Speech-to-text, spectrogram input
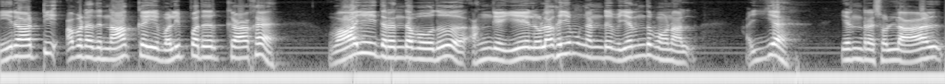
நீராட்டி அவனது நாக்கை வலிப்பதற்காக வாயை திறந்தபோது அங்கே ஏழுலகையும் கண்டு வியர்ந்து போனாள். ஐய என்ற சொல்லால்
